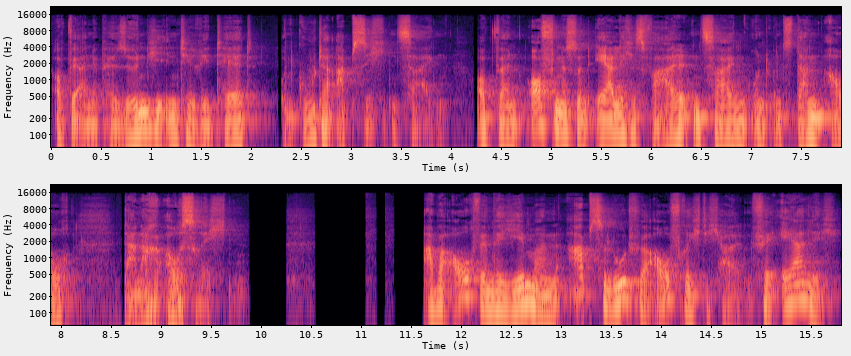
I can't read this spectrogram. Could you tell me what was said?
ob wir eine persönliche Integrität und gute Absichten zeigen, ob wir ein offenes und ehrliches Verhalten zeigen und uns dann auch danach ausrichten. Aber auch wenn wir jemanden absolut für aufrichtig halten, für ehrlich,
